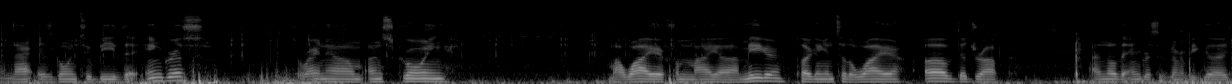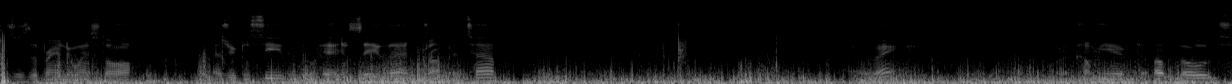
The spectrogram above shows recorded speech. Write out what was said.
And that is going to be the ingress. So right now I'm unscrewing my wire from my uh, meter, plugging into the wire of the drop. I know the ingress is gonna be good because this is a brand new install. As you can see, go ahead and save that, drop a tap. All right, I'm come uploads.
